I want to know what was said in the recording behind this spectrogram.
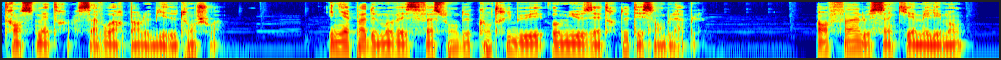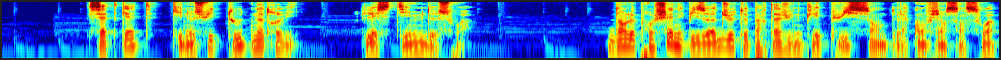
transmettre un savoir par le biais de ton choix. Il n'y a pas de mauvaise façon de contribuer au mieux-être de tes semblables. Enfin, le cinquième élément, cette quête qui nous suit toute notre vie l'estime de soi. Dans le prochain épisode, je te partage une clé puissante de la confiance en soi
